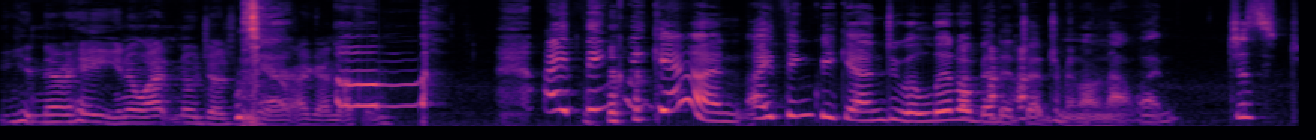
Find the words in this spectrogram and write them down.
You know, hey, you know what? No judgment here. I got nothing. I think we can. I think we can do a little bit of judgment on that one. Just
